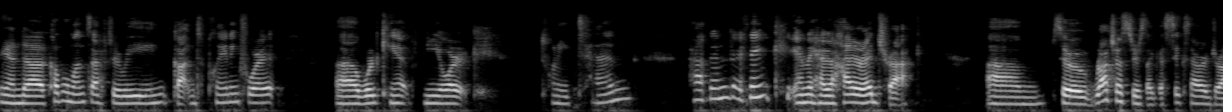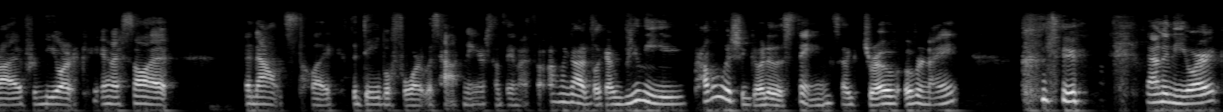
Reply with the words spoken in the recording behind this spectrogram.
and uh, a couple months after we got into planning for it, uh, WordCamp New York 2010 happened, I think, and they had a higher ed track. Um, so Rochester's like a six-hour drive from New York, and I saw it announced like the day before it was happening or something. And I thought, oh my god, like I really probably should go to this thing. So I drove overnight to down to New York,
